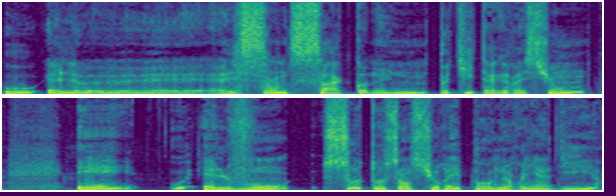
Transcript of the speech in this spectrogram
où elles, euh, elles sentent ça comme une petite agression et où elles vont s'auto-censurer pour ne rien dire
